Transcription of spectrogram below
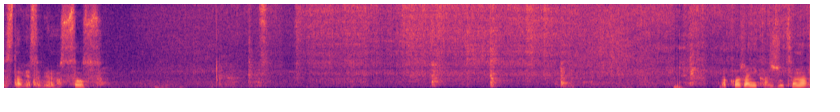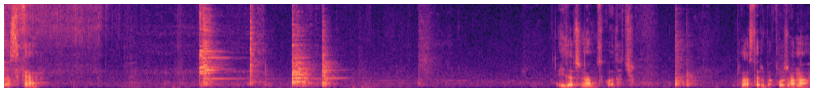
Zostawię sobie nasz sos. Bakłażanika zrzucę na deskę. I zaczynamy składać. Plaster bakłażana.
